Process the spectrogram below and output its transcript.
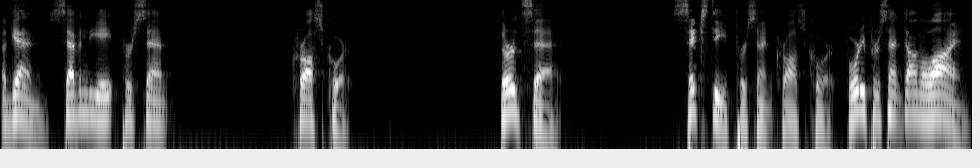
again, 78% cross court. Third set, 60% cross court, 40% down the line.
